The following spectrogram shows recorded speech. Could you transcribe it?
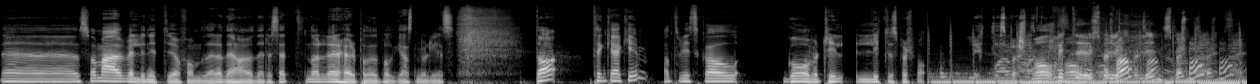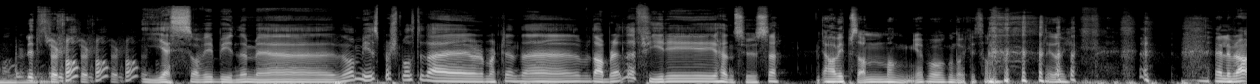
Uh, som er veldig nyttig å få med dere. Det har jo dere sett når dere hører på denne podkasten, muligens. Da tenker jeg, Kim, at vi skal gå over til lyttespørsmål. Lyttespørsmål. Lyttespørsmål Lyttespørsmål Yes, og vi begynner med Det var mye spørsmål til deg, Ole Martin. Eh, Da ble det fyr i hønsehuset. Jeg har vippsa mange på kontaktlista i dag. Veldig bra.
